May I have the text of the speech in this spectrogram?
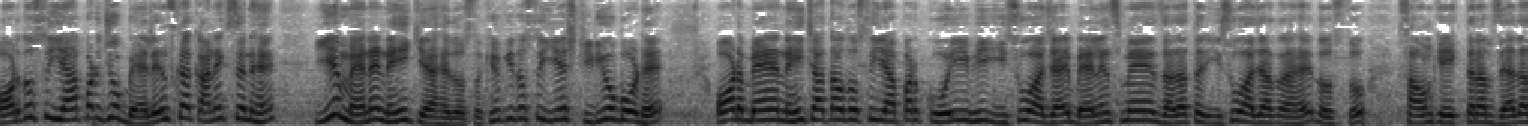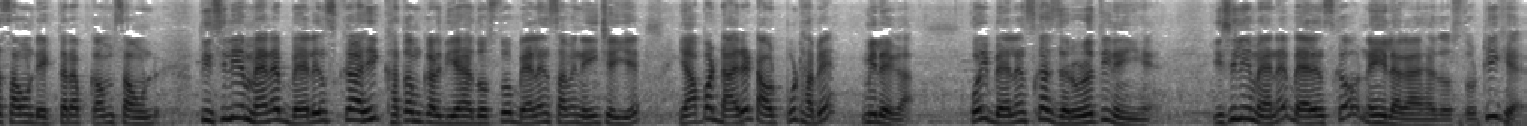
और दोस्तों, यहाँ पर जो बैलेंस का कनेक्शन है, ये मैंने नहीं किया है दोस्तों, क्योंकि दोस्तों, ये स्टीडियो बोर्ड है। और मैं नहीं चाहता हूँ दोस्तों, यहाँ पर कोई भी इशू आ जाए। बैलेंस में ज़्यादातर इशू आ जाता है दोस्तों साउंड के एक तरफ़ ज़्यादा साउंड एक तरफ़ कम साउंड तो इसलिए मैंने बैलेंस का ही खत्म कर दिया है दोस्तों बैलेंस हमें नहीं चाहिए। यहाँ पर डायरेक्ट आउटपुट हमें मिलेगा। कोई बैलेंस का ज़रूरत ही नहीं है। इसीलिए मैंने बैलेंस को नहीं लगाया है दोस्तों, ठीक है?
